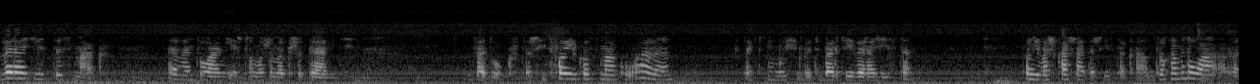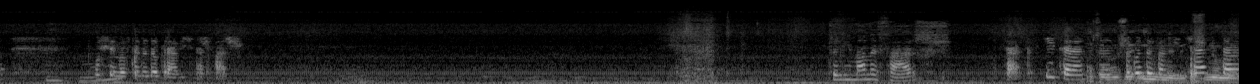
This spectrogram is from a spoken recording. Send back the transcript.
wyrazisty smak. Ewentualnie jeszcze możemy przyprawić według też i swojego smaku, ale taki musi być bardziej wyrazisty. Ponieważ kasza też jest taka trochę mdła, ale musimy wtedy doprawić nasz farsz. Czyli mamy farsz. Tak. I teraz przygotowanie być ciasta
